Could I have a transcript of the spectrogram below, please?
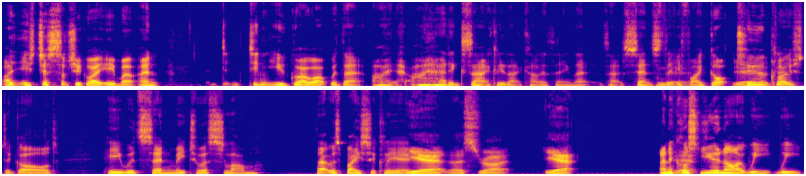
I, it's just such a great email, and d- didn't you grow up with that? I I had exactly that kind of thing. That that sense that Yeah. if I got Yeah, I too did. close to God, He would send me to a slum. That was basically it. yeah. That's right. Yeah, And of course, you and I, we we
